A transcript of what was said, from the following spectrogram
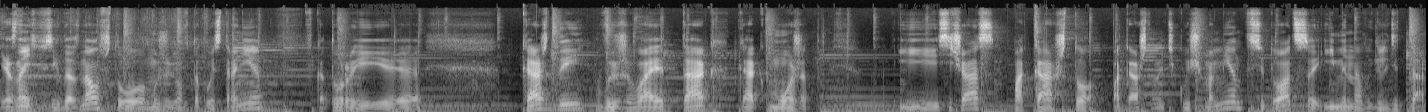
я, знаете, всегда знал, что мы живем в такой стране, в которой каждый выживает так, как может. И сейчас пока что, пока что на текущий момент ситуация именно выглядит так.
